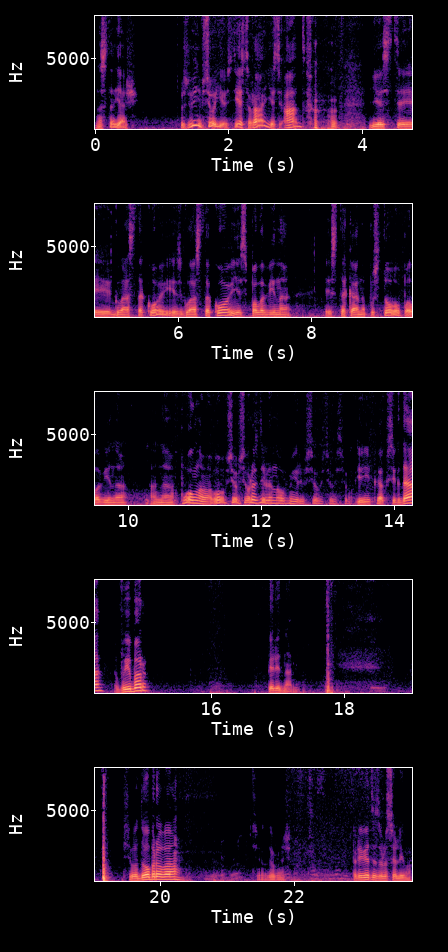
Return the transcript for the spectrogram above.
настоящий. То есть, видите, все есть. Есть рай, есть ад, есть э, глаз такой, есть глаз такой, есть половина стакана пустого, половина она полного. О, все, все разделено в мире, все, все, все. И, как всегда, выбор перед нами. Всего доброго. Всего доброго. Привет из Иерусалима.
